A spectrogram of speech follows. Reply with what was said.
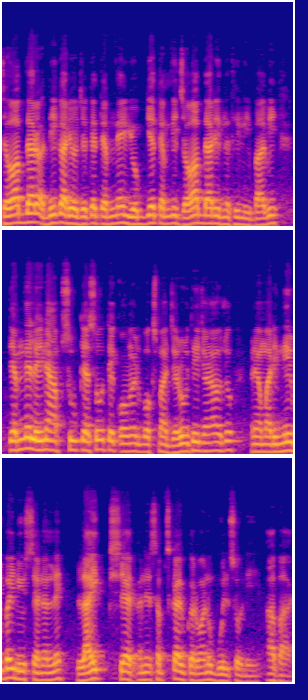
જવાબદાર અધિકારીઓ છે કે તેમને યોગ્ય તેમની જવાબદારી નથી નિભાવી, તેમને લઈને આપ શું કહેશો તે કોમેન્ટ બોક્સમાં જરૂરથી જણાવજો અને અમારી નિર્ભય ન્યૂઝ ચેનલને લાઇક શેર અને સબસ્ક્રાઇબ કરવાનું ભૂલશો નહીં. આભાર.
